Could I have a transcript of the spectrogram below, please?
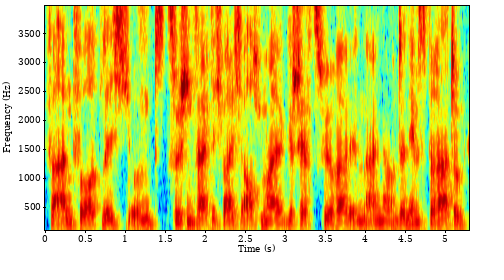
verantwortlich. Und zwischenzeitlich war ich auch mal Geschäftsführer in einer Unternehmensberatung.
